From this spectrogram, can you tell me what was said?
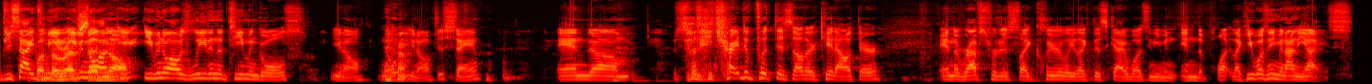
Besides But me, the ref even said though I, no. even though I was leading the team in goals, you know, no, you know, just saying. And um, so they tried to put this other kid out there, and the refs were just like clearly like this guy wasn't even in the play, like he wasn't even on the ice.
